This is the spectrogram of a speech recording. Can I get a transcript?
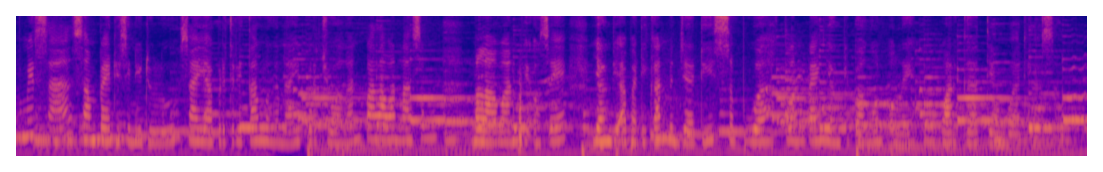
Pemirsa, sampai di sini dulu saya bercerita mengenai perjuangan pahlawan Lasem melawan VOC yang diabadikan menjadi sebuah kelenteng yang dibangun oleh warga Tionghoa di Lasem.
